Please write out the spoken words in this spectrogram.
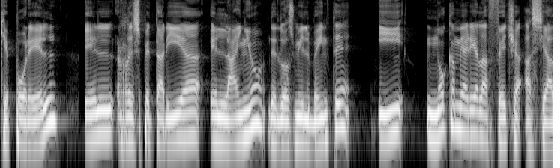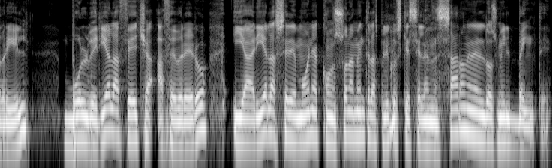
que por él, él respetaría el año del 2020 y no cambiaría la fecha hacia abril, volvería la fecha a febrero y haría la ceremonia con solamente las películas que se lanzaron en el 2020.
